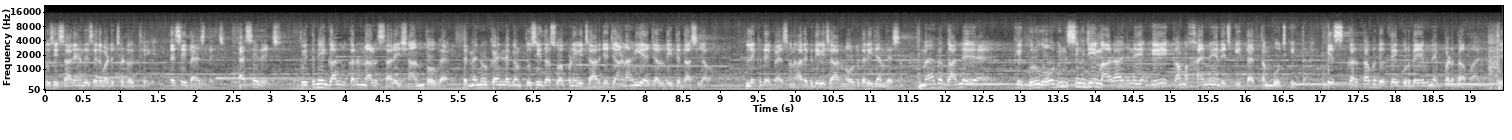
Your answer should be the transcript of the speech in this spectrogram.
ਤੁਸੀਂ ਸਾਰਿਆਂ ਦੇ ਸਿਰ ਵੱਡ ਛੱਡੋ ਇੱਥੇ। ਹੀ, ਐਸੇ ਬੈਸ ਦੇ ਵਿੱਚ ਐਸੇ ਦੇ ਵਿੱਚ। ਤੂੰ ਇਤਨੀ ਗੱਲ ਕਰਨ ਨਾਲ ਸਾਰੇ ਸ਼ਾਂਤ ਹੋ ਗਏ। ਤੇ ਮੈਨੂੰ ਕਹਿਣ ਲੱਗੇ ਹੁਣ ਤੁਸੀਂ ਦੱਸੋ ਆਪਣੇ ਵਿਚਾਰ ਜੇ ਜਾਣਾ ਵੀ ਹੈ ਜਲਦੀ ਤੇ ਦੱਸ ਜਾਓ। ਲਿਖਦੇ ਪਏ ਸਨ ਹਰ ਇੱਕ ਦੀ ਵਿਚਾਰ ਨੋਟ ਕਰੀ ਜਾਂਦੇ ਸਨ। ਮੈਂ ਕਿਹਾ ਗੱਲ ਇਹ ਹੈ ਕਿ ਗੁਰੂ ਗੋਬਿੰਦ ਸਿੰਘ ਜੀ ਮਹਾਰਾਜ ਨੇ ਇਹ ਕੰਮ ਖੈਮੇ ਵਿੱਚ ਕੀਤਾ ਹੈ, ਤੰਬੂ 'ਚ ਕੀਤਾ ਹੈ। ਇਸ ਕਰਤੱਵ ਦੇ ਉੱਤੇ ਗੁਰਦੇਵ ਨੇ ਪਰਦਾ ਪਾਇਆ ਤੇ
